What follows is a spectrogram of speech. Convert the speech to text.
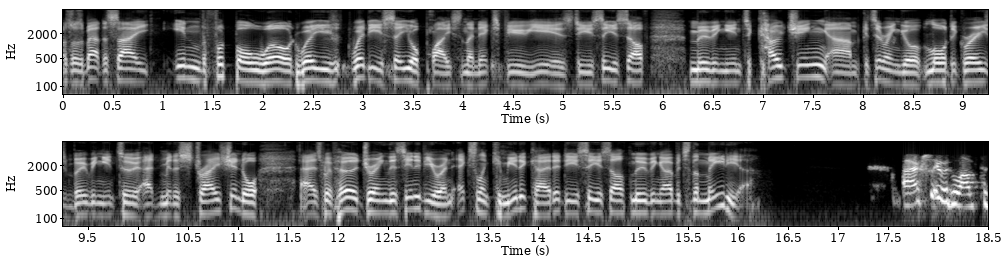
As I was about to say, in the football world, where you where do you see your place in the next few years? Do you see yourself moving into coaching, um, considering your law degrees, moving into administration, or as we've heard during this interview, an excellent communicator. Do you see yourself moving over to the media? I actually would love to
